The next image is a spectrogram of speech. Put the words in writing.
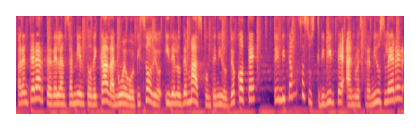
Para enterarte del lanzamiento de cada nuevo episodio y de los demás contenidos de Ocote, te invitamos a suscribirte a nuestra newsletter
